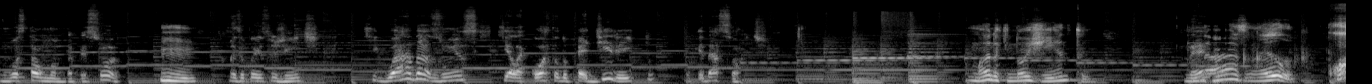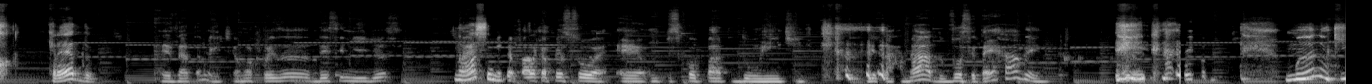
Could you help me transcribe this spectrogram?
Não vou citar o nome da pessoa, Hum, mas eu conheço gente que guarda as unhas que ela corta do pé direito porque dá sorte. Mano, que nojento. Né? Nossa, meu. Credo. Exatamente. É uma coisa desse nível assim. Nossa, Aí, você fala que a pessoa é um psicopata doente, retardado, você tá errado ainda. mano, que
